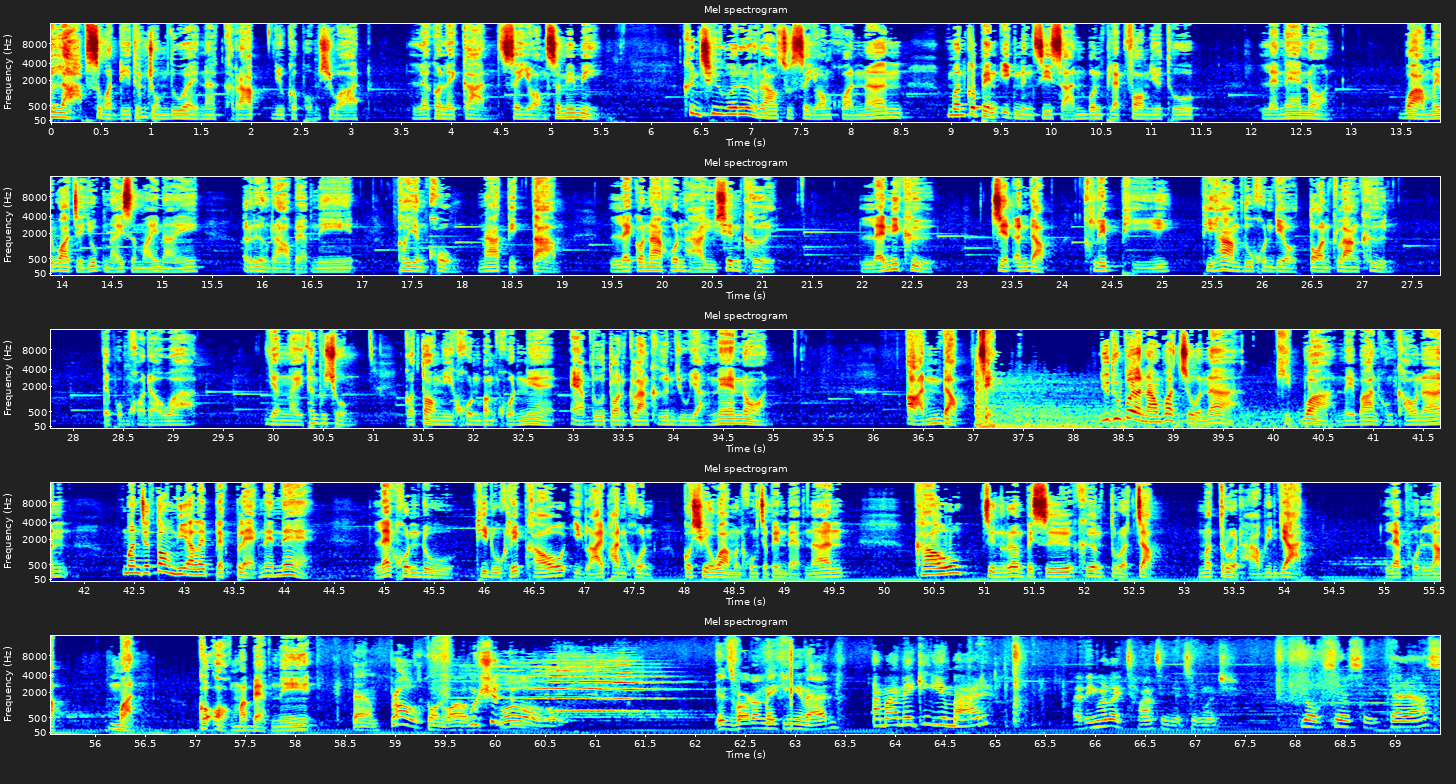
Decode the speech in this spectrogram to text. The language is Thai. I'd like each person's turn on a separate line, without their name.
กราบสวัสดีท่านผู้ชมด้วยนะครับ อยู่กับผมชิวาตแล้วก็รายการสยองซะไม่มี ขึ้นชื่อว่าเรื่องราวสุดสยองขวัญนนั้น มันก็เป็นอีกหนึ่งสีสันบนแพลตฟอร์ม YouTube และแน่นอน ว่าไม่ว่าจะยุคไหนสมัยไหน เรื่องราวแบบนี้ ก็ยังคงน่าติดตาม และก็น่าค้นหาอยู่เช่นเคย และนี่คือ7อันดับคลิปผีที่ห้ามดูคนเดียวตอนกลางคืน แต่ผมขอเดาว่า ยังไงท่านผู้ชม ก็ต้องมีคนบางคนเนี่ยแอบดูตอนกลางคืนอยู่อย่างแน่นอน อันดับ7ยูทูบเบอร์นามว่าโจนาคิดว่าในบ้านของเขานั้น มันจะต้องมีอะไรแปลกๆแน่ๆ และคนดูที่ดูคลิปเขาอีกหลายพันคน ก็เชื่อว่ามันคงจะเป็นแบบนั้น เขาจึงเริ่มไปซื้อเครื่องตรวจจับมาตรวจหาวิญญาณ และผลลัพธ์มันก็ออกมาแบบนี้
Damn.
Bro,
It's going wild.
we should
Whoa.
do it.
Is Vardon making you mad?
Am I making you mad? I think we're like taunting it too much.
Yo, seriously, that ass?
